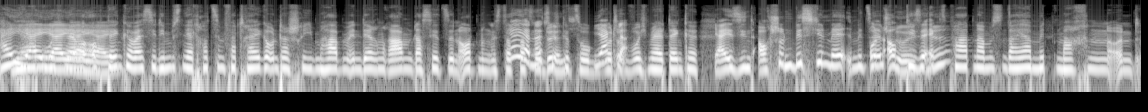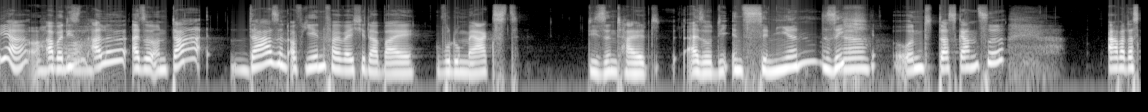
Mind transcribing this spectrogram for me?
Hei, Ja, hei, wo ich hei, mir aber hei, auch hei. denke, weißt du, die müssen ja trotzdem Verträge unterschrieben haben, in deren Rahmen das jetzt in Ordnung ist, dass Ja, ja, das so natürlich. durchgezogen Ja, wird. klar. Und wo ich mir halt denke, Ja, die sind auch schon ein bisschen mehr mit und auch diese ne? Ex-Partner müssen da ja mitmachen und Ja, aber die sind alle, also und da, da sind auf jeden Fall welche dabei, wo du merkst, die sind halt, also die inszenieren sich Ja. und das Ganze. Aber das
